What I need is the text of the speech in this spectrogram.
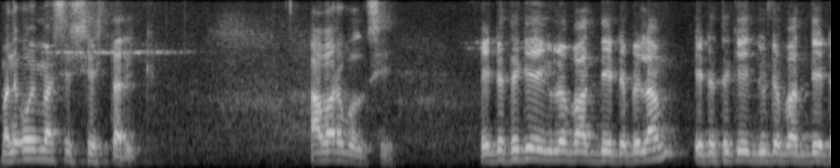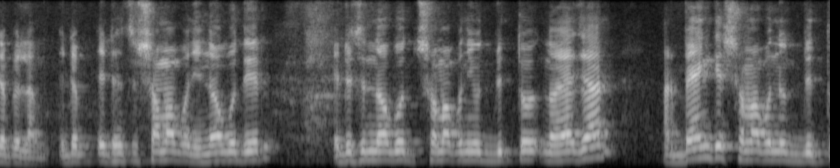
মানে ওই মাসের শেষ তারিখ। আবারও বলছি, এটা থেকে এগুলো বাদ দিয়ে এটা পেলাম, এটা থেকে এই দুটো বাদ দিয়ে এটা পেলাম। এটা এটা হচ্ছে সমাপনী নগদের, এটা হচ্ছে নগদ সমাপনী উদ্বৃত্ত নয় হাজার, আর ব্যাংকের সমাপনী উদ্বৃত্ত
